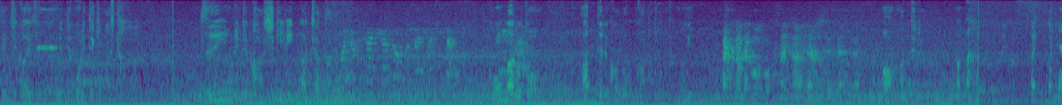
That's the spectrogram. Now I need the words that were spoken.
展示会場に降りて降りてきました。全員降りて貸し切りになっちゃった。のこうなると合ってるかどうか。あ合ってる。はいどうも。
